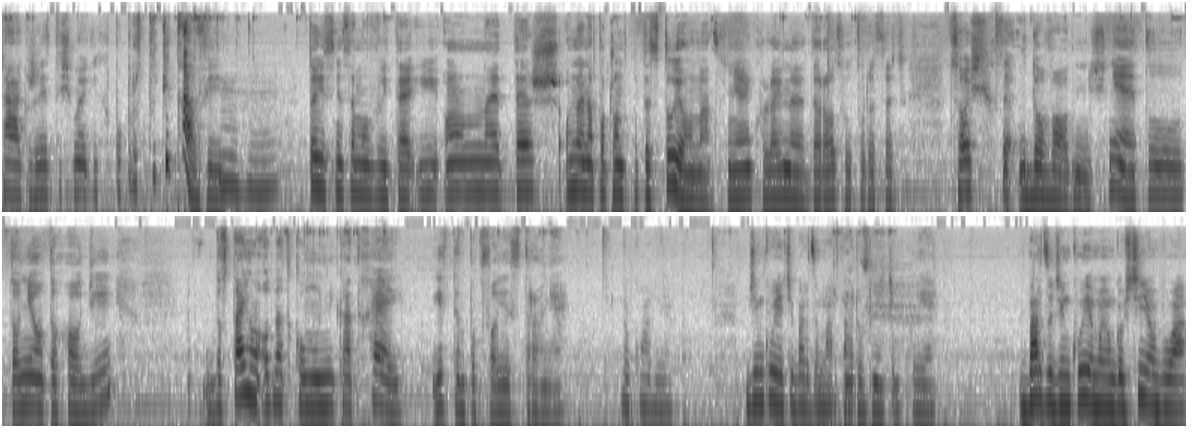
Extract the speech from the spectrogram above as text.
Tak, że jesteśmy ich po prostu ciekawi. Mhm. To jest niesamowite i one też, one na początku testują nas, nie? Kolejny dorosły, który coś, coś chce udowodnić. Nie, tu to nie o to chodzi. Dostają od nas komunikat, hej, jestem po Twojej stronie. Dokładnie. Dziękuję Ci bardzo, Marta. Ja również dziękuję. Bardzo dziękuję. Moją gościnią była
